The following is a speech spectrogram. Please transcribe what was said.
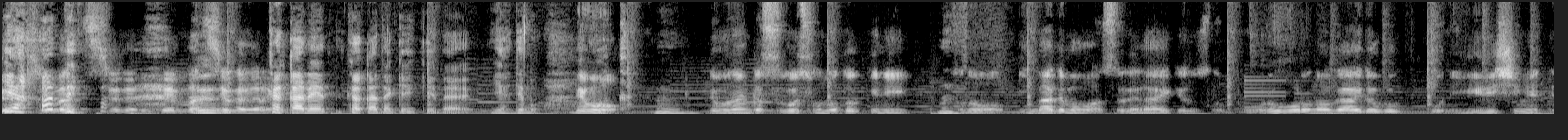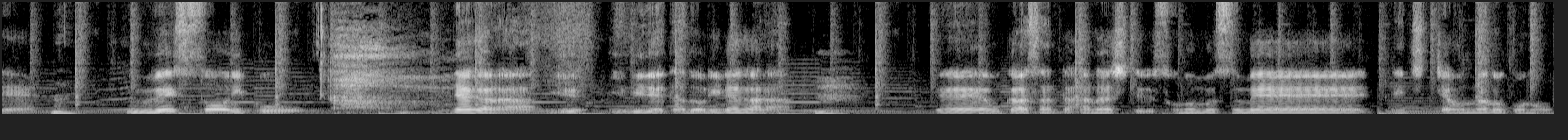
いや、始末書じゃね年末書書かなきゃ書かれ、書かなきゃいけない。いや、でも、でもうん。でもなんかすごいその時にうんその今でも忘れないけどそのボロボロのガイドブックを握りしめてうん。嬉しそうにこう見ながらゆ指でたどりながらうん。でお母さんと話してるその娘ねちっちゃい女の子の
